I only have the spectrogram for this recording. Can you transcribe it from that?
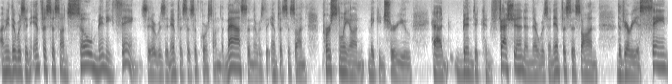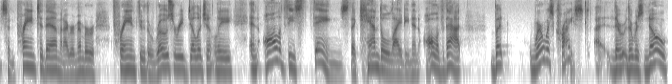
I mean, there was an emphasis on so many things. There was an emphasis, of course, on the Mass, and there was the emphasis on personally on making sure you had been to confession, and there was an emphasis on the various saints and praying to them. And I remember praying through the rosary diligently, and all of these things, the candle lighting and all of that. But where was Christ? Uh, there, there was no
